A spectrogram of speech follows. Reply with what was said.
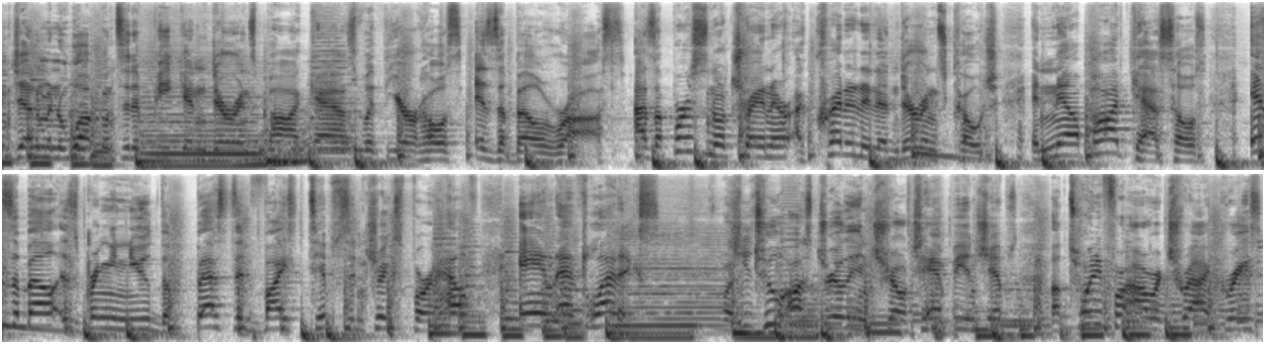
and gentlemen, welcome to the Peak Endurance Podcast with your host, Isabel Ross. As a personal trainer, accredited endurance coach, and now podcast host, Isabel is bringing you the best advice, tips, and tricks for health and athletics. She's two Australian Trail Championships, a 24 hour track race,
